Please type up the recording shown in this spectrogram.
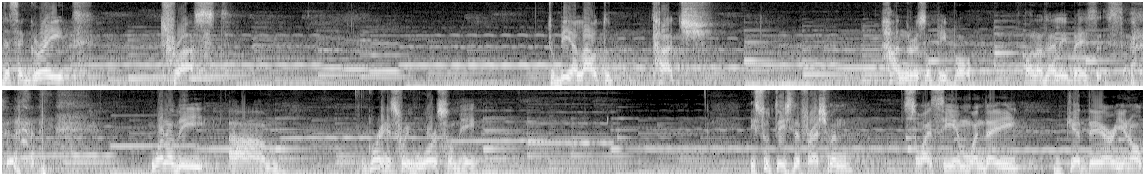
There's a great trust to be allowed to touch hundreds of people on a daily basis. One of the um, greatest rewards for me is to teach the freshmen. So I see them when they get there, you know,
